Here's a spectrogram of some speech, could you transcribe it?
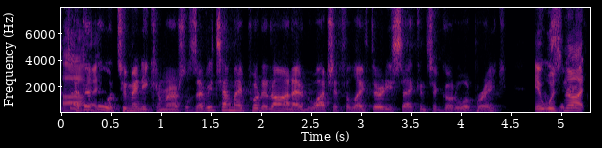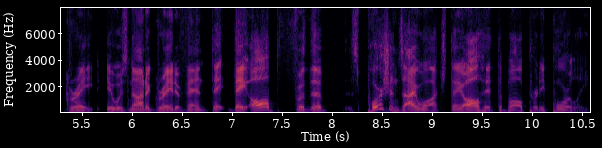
Uh, I thought there were too many commercials. Every time I put it on, I'd watch it for like 30 seconds and go to a break. It was not great. It was not a great event. They they all for the portions I watched, they all hit the ball pretty poorly.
